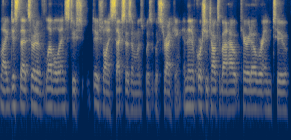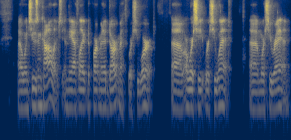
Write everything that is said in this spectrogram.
like just that sort of level of institutionalized sexism was, was, was striking. And then of course she talks about how it carried over into uh, when she was in college in the athletic department at Dartmouth where she worked um, or where she where she went, um, where she ran,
